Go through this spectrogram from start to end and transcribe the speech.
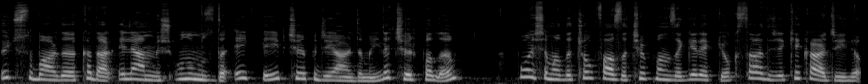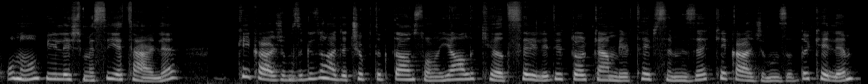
3 su bardağı kadar elenmiş unumuzu da ekleyip çırpıcı yardımıyla çırpalım. Bu aşamada çok fazla çırpmanıza gerek yok. Sadece kek harcı ile unu birleşmesi yeterli. Kek harcımızı güzelce çırptıktan sonra yağlı kağıt serili dikdörtgen bir tepsimize kek harcımızı dökelim.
